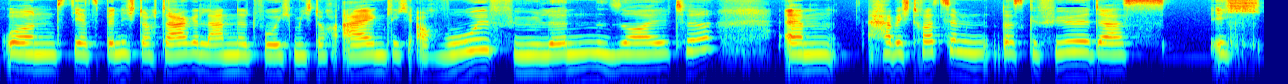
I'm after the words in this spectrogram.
Und jetzt bin ich doch da gelandet, wo ich mich doch eigentlich auch wohlfühlen sollte, ähm, habe ich trotzdem das Gefühl, dass ich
